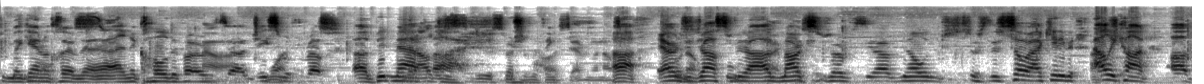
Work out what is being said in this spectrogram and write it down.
to do Cliff, uh, Nicole DeVos, Uh, uh, Jason one. Withrow, uh, Bitmap, I'll uh, just do a special thanks to everyone else. uh, Aaron Oh. Justin, uh, Mark, uh, no, there's, there's so I can't even. Ali Khan, uh,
